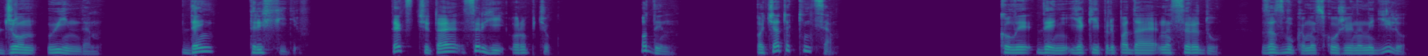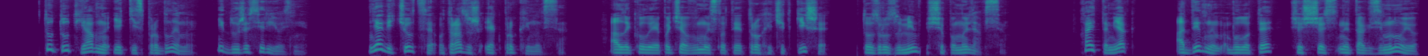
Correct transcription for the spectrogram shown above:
Джон Уіндем. День Трифідів. Текст читає Сергій Оробчук. 1. Початок кінця. Коли день, який припадає на середу, за звуками схожий на неділю, то тут явно якісь проблеми і дуже серйозні. Я відчув це одразу ж як прокинувся. Але коли я почав вмислити трохи чіткіше, то зрозумів, що помилявся. Хай там як, а дивним було те, що щось не так зі мною,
